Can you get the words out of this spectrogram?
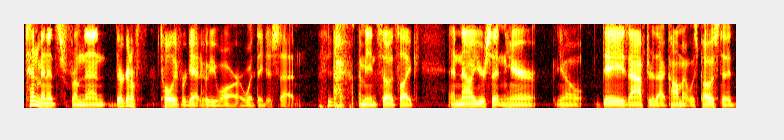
10 minutes from then, they're going to f- totally forget who you are or what they just said. I mean, so it's like, and now you're sitting here, you know, days after that comment was posted,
